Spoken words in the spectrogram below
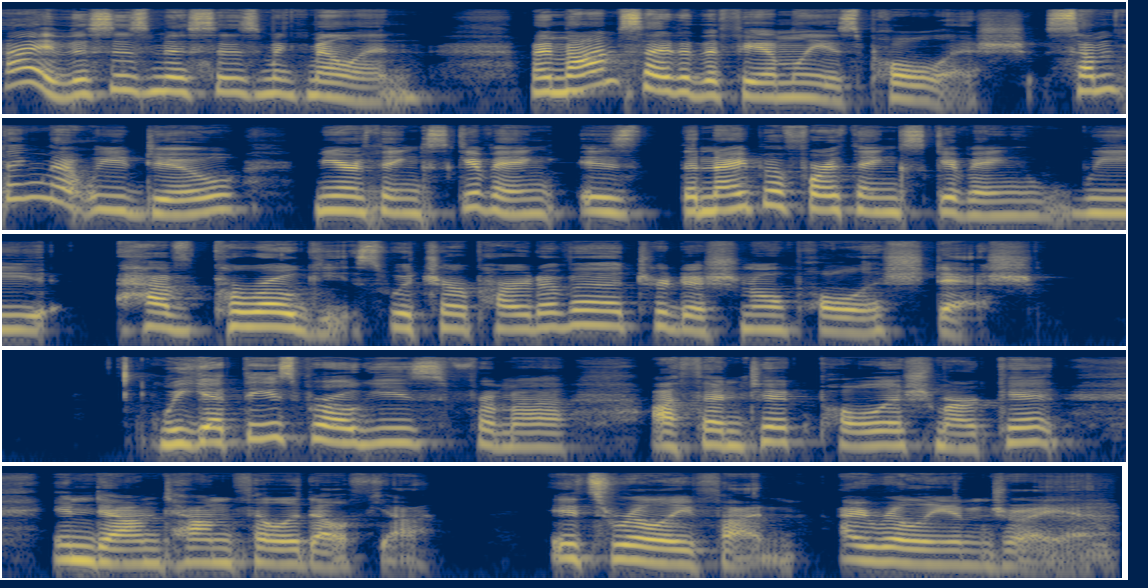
Hi, this is Mrs. McMillan. My mom's side of the family is Polish. Something that we do near Thanksgiving is the night before Thanksgiving, we have pierogies, which are part of a traditional Polish dish. We get these pierogies from a authentic Polish market in downtown Philadelphia. It's really fun. I really enjoy it.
